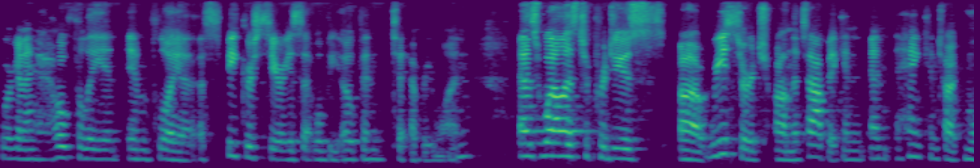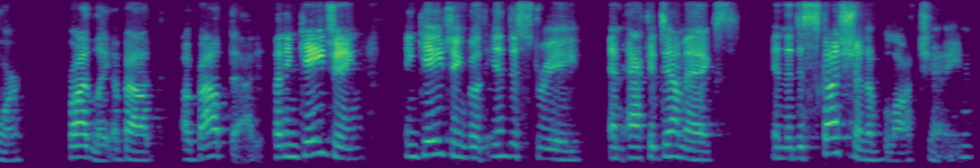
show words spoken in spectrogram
We're going to hopefully employ a, a, speaker series that will be open to everyone, as well as to produce uh, research on the topic. And, and Hank can talk more broadly about, about that. But engaging, engaging both industry and academics in the discussion of blockchain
